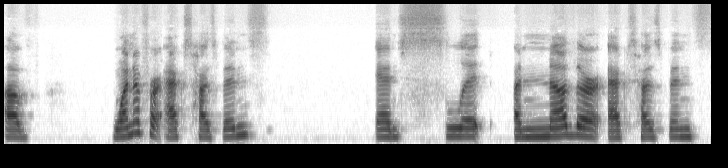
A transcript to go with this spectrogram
of one of her ex husbands and slit another ex husband's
